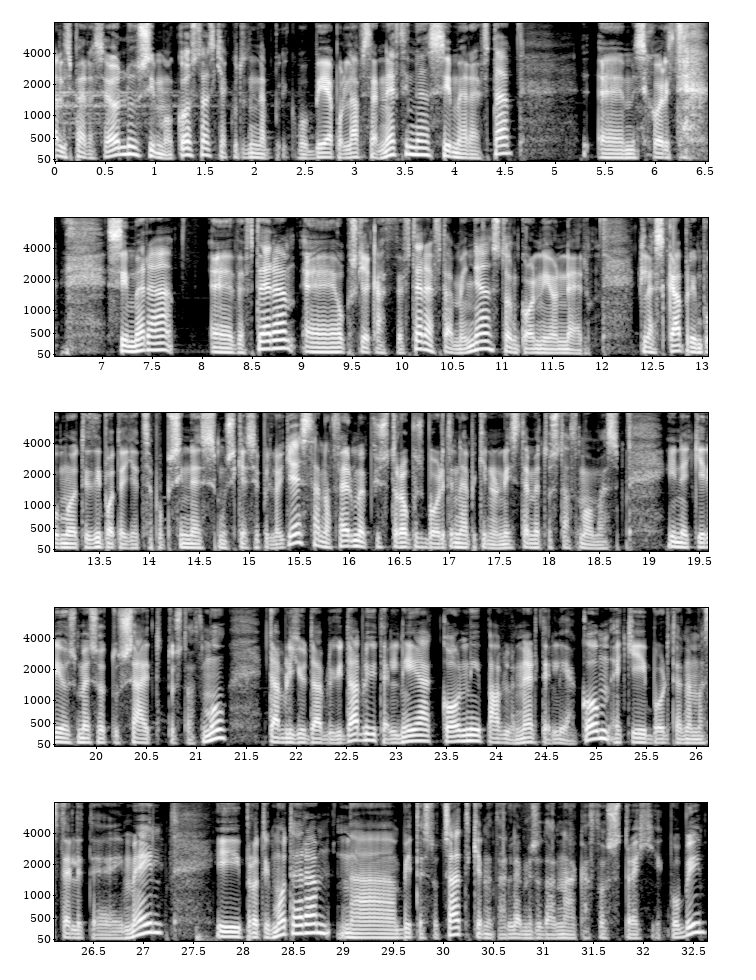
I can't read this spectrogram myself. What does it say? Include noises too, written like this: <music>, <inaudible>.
Καλησπέρα σε όλους, είμαι ο Κώστας και ακούτε την εκπομπή «Απολαύστε ανεύθυνα» σήμερα 7, ε, με συγχωρείτε, <laughs> σήμερα ε, Δευτέρα, ε, όπως και κάθε Δευτέρα, 7 με 9, στον Κόνιο Air. Κλασικά, πριν πούμε οτιδήποτε για τις απόψινές μουσικές επιλογές, θα αναφέρουμε ποιους τρόπους μπορείτε να επικοινωνήσετε με το σταθμό μας. Είναι κυρίως μέσω του site του σταθμού www.konypavlaner.com Εκεί μπορείτε να μας στέλνετε email ή προτιμότερα να μπείτε στο chat και να τα λέμε ζωντανά καθώς τρέχει η εκπομπή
